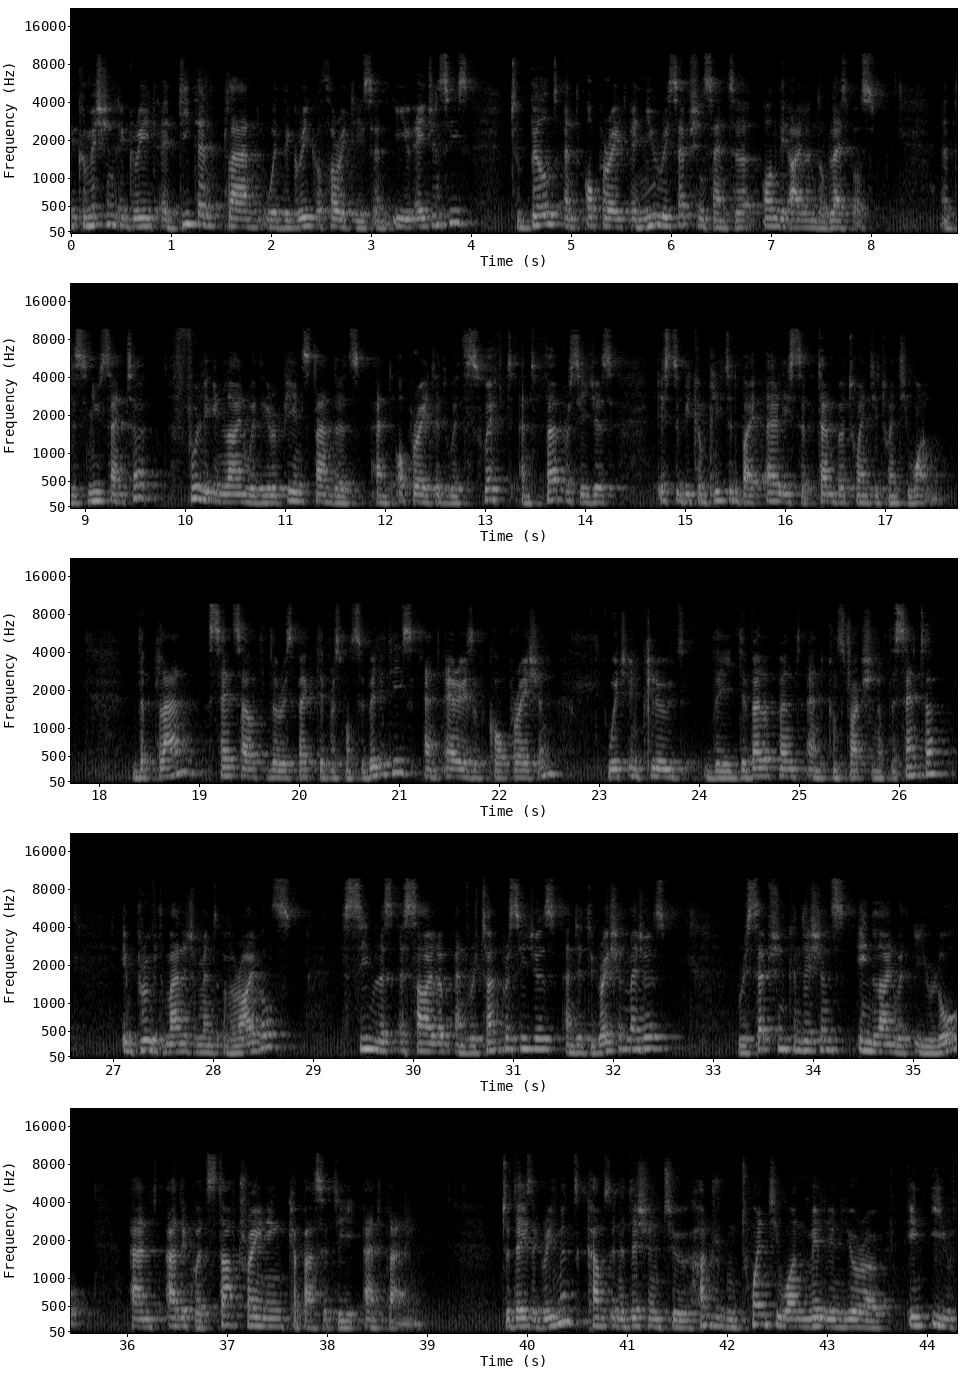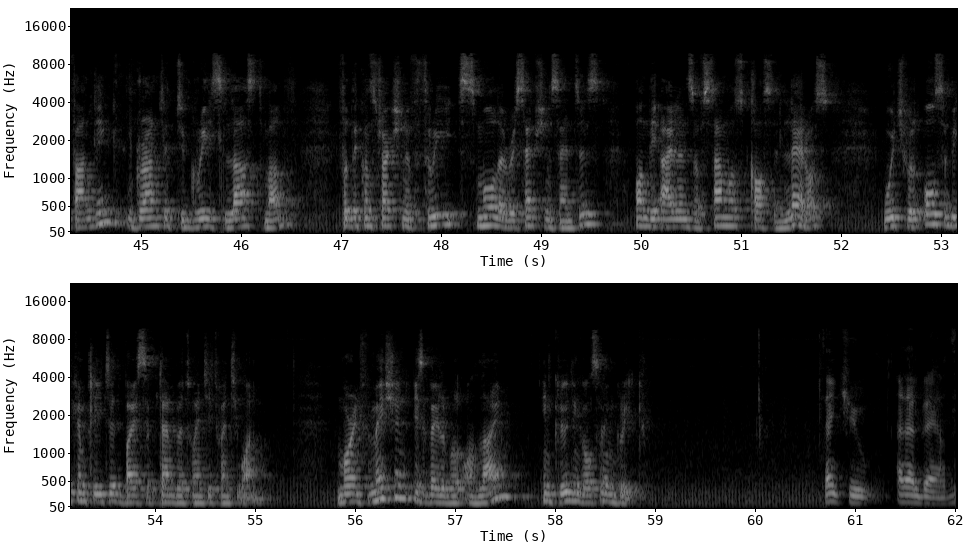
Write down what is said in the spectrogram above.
the Commission agreed a detailed plan with the Greek authorities and EU agencies to build and operate a new reception centre on the island of Lesbos. Uh, this new centre, fully in line with European standards and operated with swift and fair procedures, is to be completed by early September 2021. The plan sets out the respective responsibilities and areas of cooperation, which include the development and construction of the centre, improved management of arrivals, seamless asylum and return procedures and integration measures, reception conditions in line with EU law, and adequate staff training, capacity, and planning. Today's agreement comes in addition to 121 million euro in EU funding granted to Greece last month for the construction of three smaller reception centres on the islands of Samos, Kos, and Leros, which will also be completed by September 2021. More information is available online, including also in Greek. Thank you, Adalbert.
